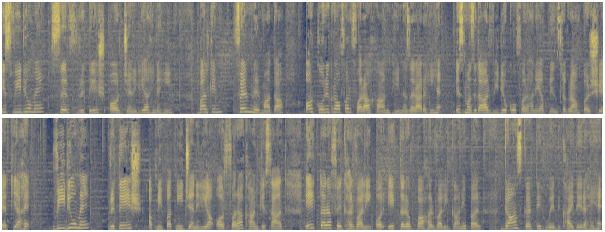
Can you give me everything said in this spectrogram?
इस वीडियो में सिर्फ़ रितेश और जेनेलिया ही नहीं, बल्कि फ़िल्म निर्माता और कोरियोग्राफर फराह खान भी नज़र आ रही हैं। इस मज़ेदार वीडियो को फराह ने अपने इंस्टाग्राम पर शेयर किया है। वीडियो में रितेश अपनी पत्नी जेनिलिया और फराह खान के साथ एक तरफ़ है घर वाली और एक तरफ़ बाहर वाली गाने पर डांस करते हुए दिखाई दे रहे हैं।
